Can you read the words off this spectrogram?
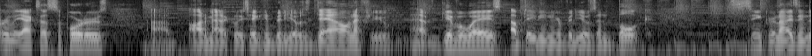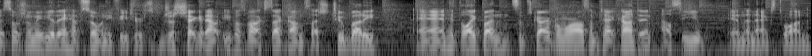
early access supporters, uh, automatically taking videos down if you have giveaways, updating your videos in bulk, synchronizing to social media. They have so many features. Just check it out, eposvox.com slash TubeBuddy, and hit the like button, subscribe for more awesome tech content. I'll see you in the next one.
